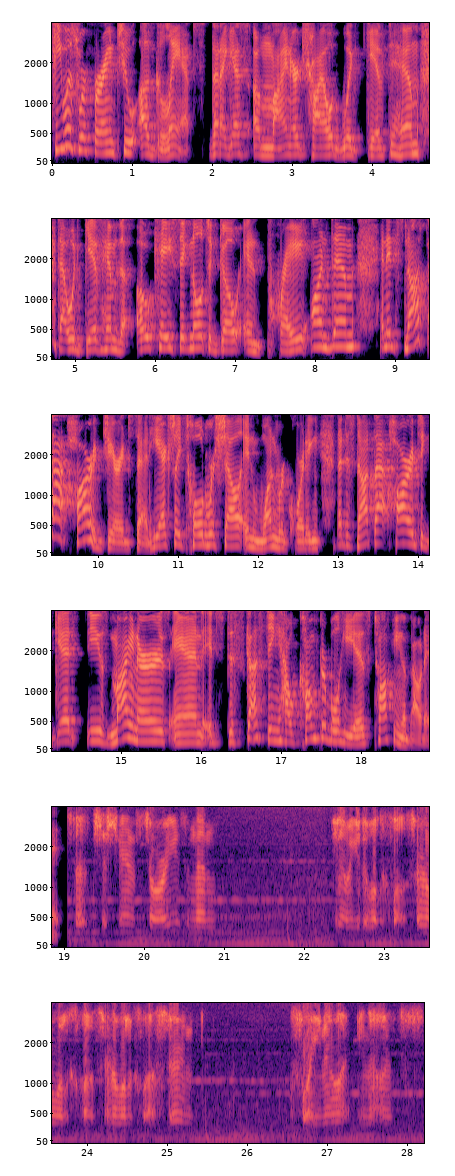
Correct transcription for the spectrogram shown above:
he was referring to a glance that I guess a minor child would give to him that would give him the okay signal to go and prey on them. And it's not that hard, Jared said. He actually told Rochelle in one recording that it's not that hard to get these minors, and it's disgusting how comfortable he is talking about it. So just sharing stories, and then, you know, we get a little closer and a little closer and a little closer, and before you know it, you know, it's,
